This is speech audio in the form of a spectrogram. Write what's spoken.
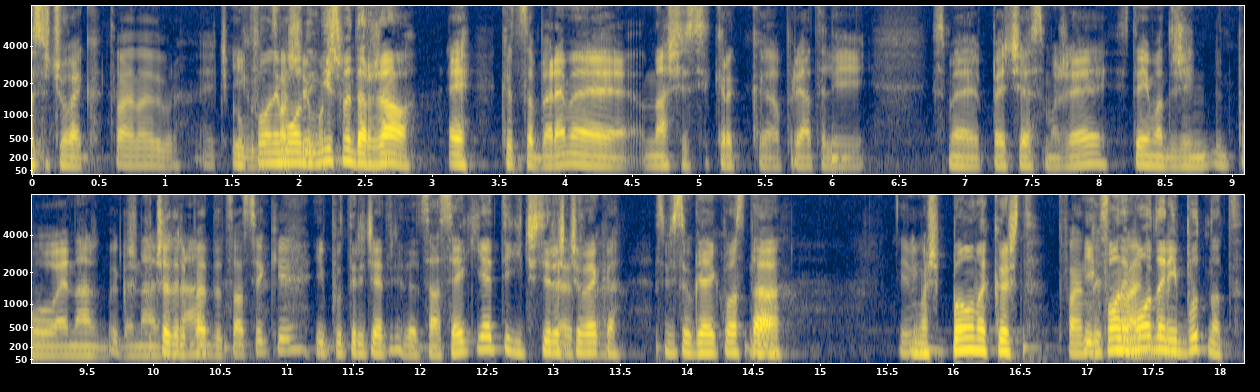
40 човека. Това е най-добре. Е, И какво не ще да... Ние сме държава. Е, като събереме нашия си кръг а, приятели, сме 5-6 мъже, те имат жен... по една, по жена 4-5 деца всеки. и по 3-4 деца. Всеки е ти ги 40 Ето, човека. В смисъл, гледай какво става. Да. Имаш пълна къща. това е И какво не могат да най-добре. ни бутнат?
